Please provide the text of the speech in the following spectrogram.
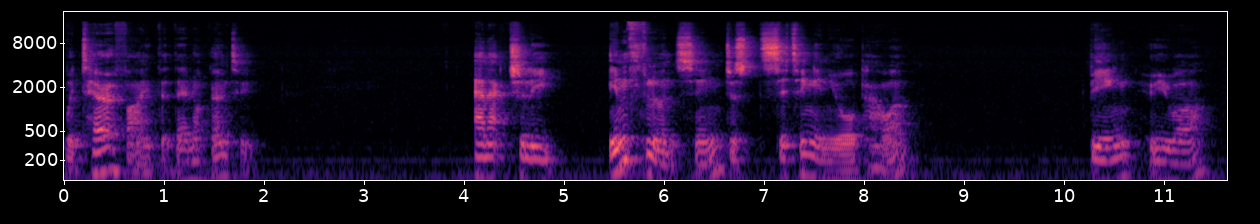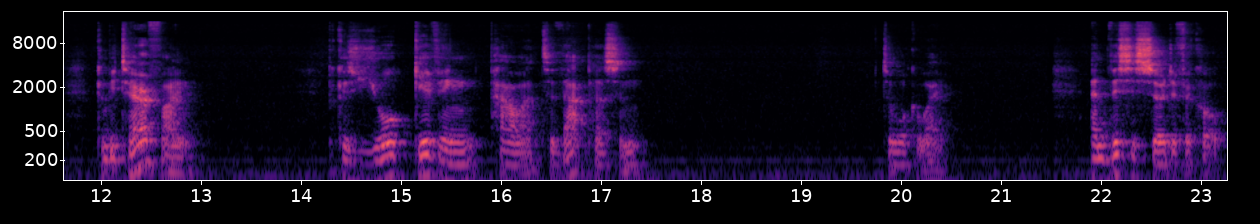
We're terrified that they're not going to. And actually influencing, just sitting in your power, being who you are, can be terrifying because you're giving power to that person to walk away. And this is so difficult.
